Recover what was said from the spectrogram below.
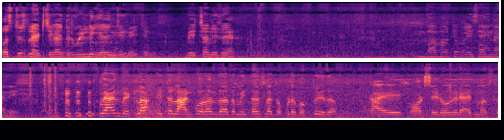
पस्तीस फ्लॅटची काहीतरी बिल्डिंग आहे त्यांची बेचाळीस. बेचाळीस आहे. दाबाचे पैसा येणार आहे. व्हॅन भेटला. इथं लहान पोरांचा आता मित्रांसला कपडे बघतो इथं. काय कॉट सेट वगैरे आहेत मस्त.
